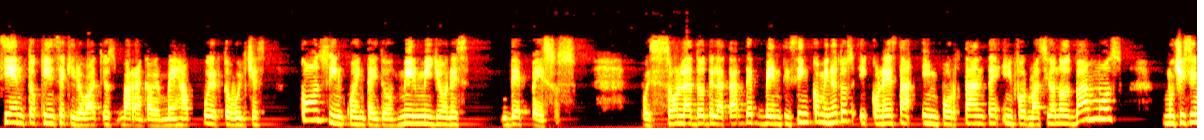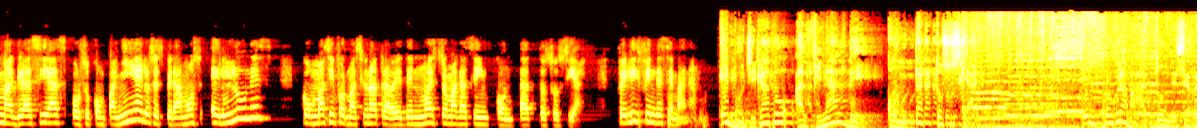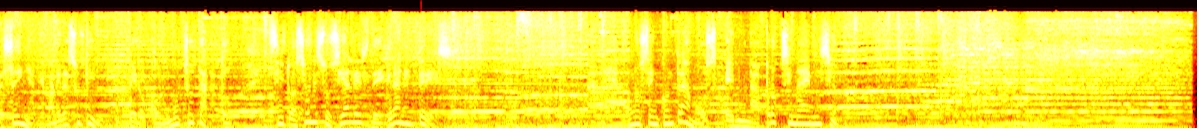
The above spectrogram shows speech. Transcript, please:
115 kilovatios Barranca Bermeja, Puerto Wilches, con 52 mil millones de pesos. Pues son las 2 de la tarde, 25 minutos y con esta importante información nos vamos. Muchísimas gracias por su compañía y los esperamos el lunes con más información a través de nuestro magazine Contacto Social. Feliz fin de semana. Hemos llegado al final de Contacto Social. El programa donde se reseña de manera sutil, pero con mucho tacto, situaciones sociales de gran interés. Nos encontramos en una próxima emisión.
